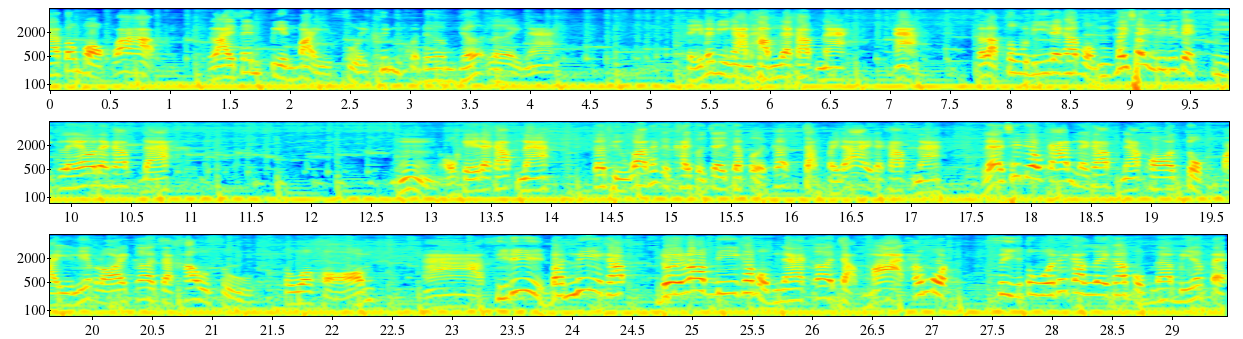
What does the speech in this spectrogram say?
นะต้องบอกว่าลายเส้นเปลี่ยนใหม่สวยขึ้นกว่าเดิมเยอะเลยนะตีไม่มีงานทำนะครับนะอะสำหรับตู้นี้นะครับผมไม่ใช่ลิมิเต็ดอีกแล้วนะครับนะอืมโอเคนะครับนะ ก็ถือว่าถ้าเกิดใครสนใจจะเปิดก็จัดไปได้นะครับนะ และเช่นเดียวกันนะครับนะพอจบไปเรียบร้อยก็จะเข้าสู่ตัวของอ่าซีรีส์บันนี่ครับ โดยรอบนี้ครับผมนะก็จะมาทั้งหมด 4 ตัวด้วยกันเลยครับผมนะมีตั้งแต่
